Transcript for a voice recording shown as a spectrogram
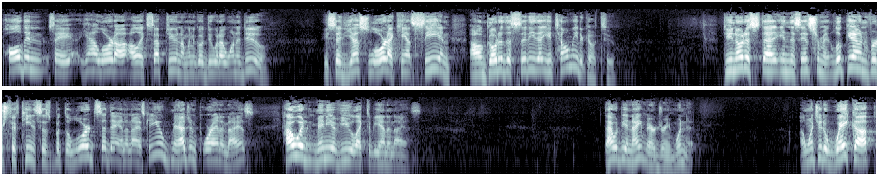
Paul didn't say, Yeah, Lord, I'll accept you and I'm going to go do what I want to do. He said, Yes, Lord, I can't see and I'll go to the city that you tell me to go to. Do you notice that in this instrument? Look down in verse 15. It says, But the Lord said to Ananias, Can you imagine poor Ananias? How would many of you like to be Ananias? That would be a nightmare dream, wouldn't it? I want you to wake up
